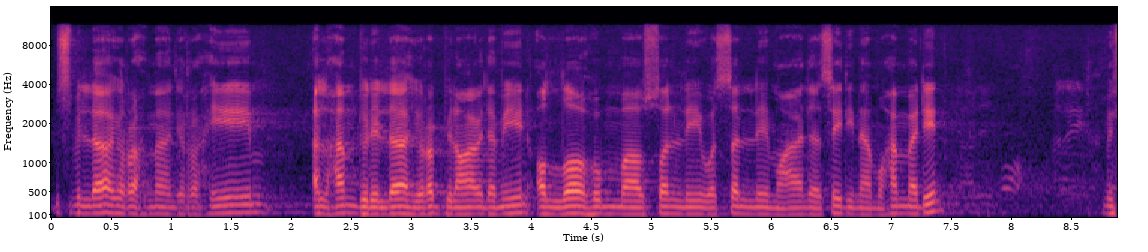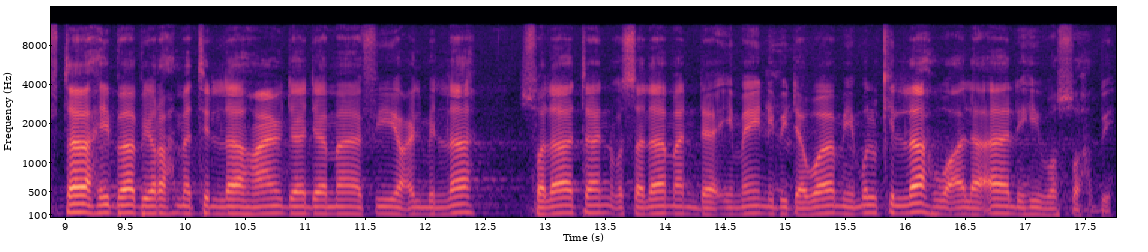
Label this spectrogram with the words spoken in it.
Bismillahirrahmanirrahim. Alhamdulillahi rabbil alamin. Allahumma salli wa sallim ala sayyidina Muhammadin. Miftahi babi rahmatillah adada ma fi ilmillah. Salatan wa salaman daimain bidawami mulkillah wa ala alihi wa sahbihi.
